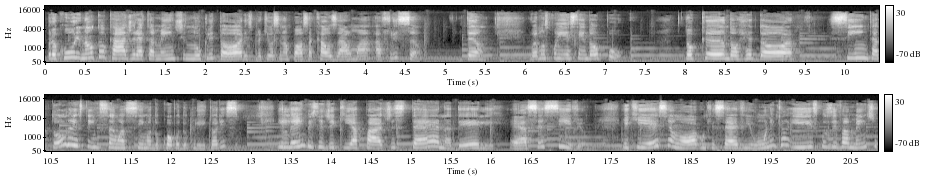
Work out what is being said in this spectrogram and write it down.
Procure não tocar diretamente no clitóris para que você não possa causar uma aflição. Então, vamos conhecendo ao pouco. Tocando ao redor, sinta toda a extensão acima do corpo do clítoris e lembre-se de que a parte externa dele é acessível e que esse é um órgão que serve única e exclusivamente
